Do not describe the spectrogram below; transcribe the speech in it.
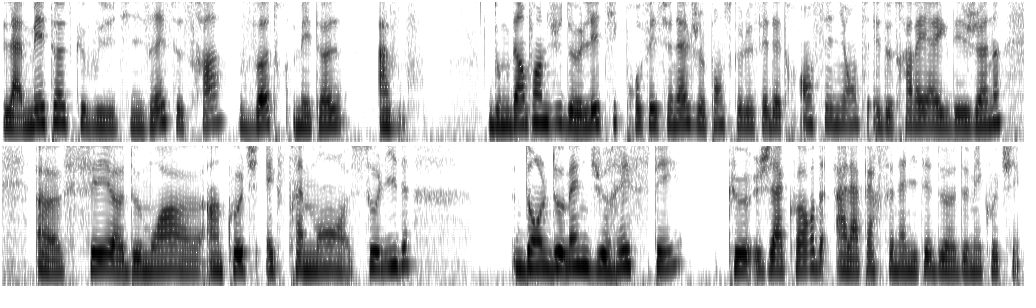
la méthode que vous utiliserez, ce sera votre méthode à vous. Donc d'un point de vue de l'éthique professionnelle, je pense que le fait d'être enseignante et de travailler avec des jeunes euh, fait euh, de moi euh, un coach extrêmement solide dans le domaine du respect que j'accorde à la personnalité de, mes coachés.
